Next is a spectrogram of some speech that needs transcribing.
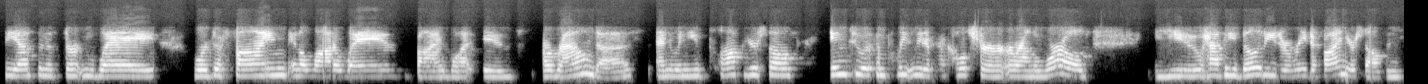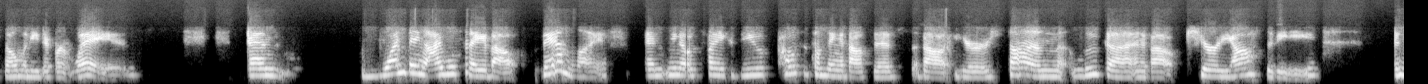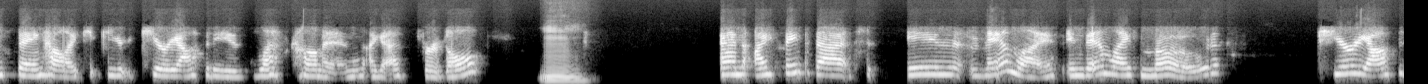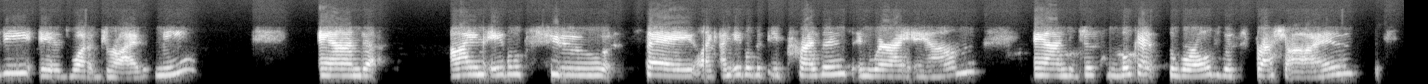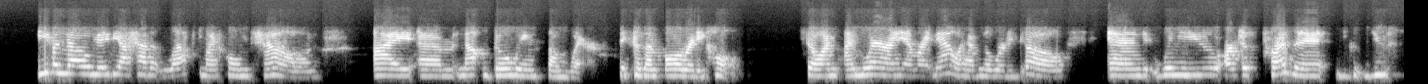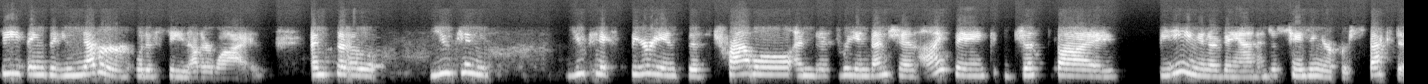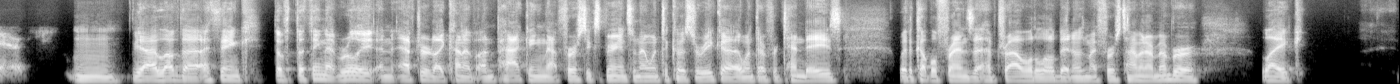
see us in a certain way. We're defined in a lot of ways by what is around us. And when you plop yourself into a completely different culture around the world, you have the ability to redefine yourself in so many different ways. And one thing I will say about van life, and you know, it's funny because you posted something about this about your son, Luca, and about curiosity and saying how like curiosity is less common, I guess, for adults. Mm. And I think that in van life, in van life mode, curiosity is what drives me. And I'm able to say, like, I'm able to be present in where I am and just look at the world with fresh eyes even though maybe I haven't left my hometown, I am not going somewhere because I'm already home. So I'm, I'm where I am right now. I have nowhere to go. And when you are just present, you, see things that you never would have seen otherwise. And so you can you can experience this travel and this reinvention, I think, just by being in a van and just changing your perspective. Mm, yeah, I love that. I think the the thing that really and after like kind of unpacking that first experience when I went to Costa Rica, I went there for 10 days with a couple friends that have traveled a little bit and it was my first time and I remember like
